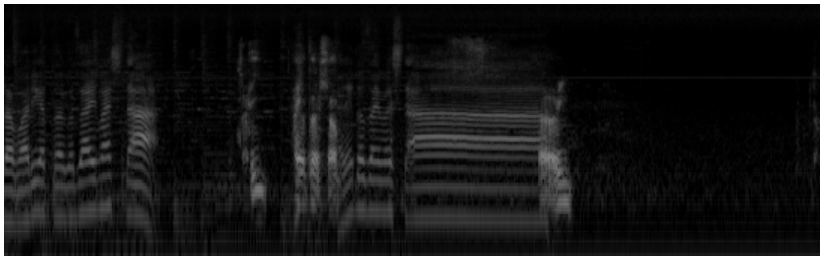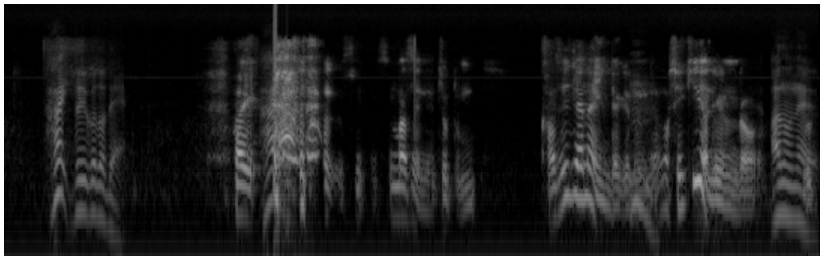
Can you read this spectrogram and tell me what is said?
どうもありがとうございました。はい。ありがとうございましありがとうございました。た。ははい。い、ということで、はい。はい、すすみませんね、ちょっと、風邪じゃないんだけどね、うん咳が出るんだ、あのね。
